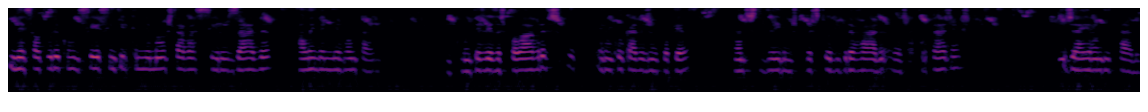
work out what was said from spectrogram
nessa altura comecei a sentir que a minha mão estava a ser usada além da minha vontade. E que muitas vezes as palavras eram colocadas no papel. Antes de irmos para o estúdio gravar as reportagens, já eram ditadas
